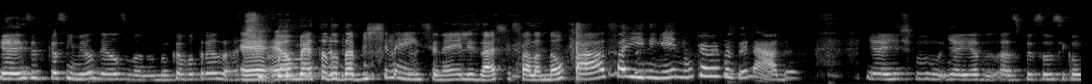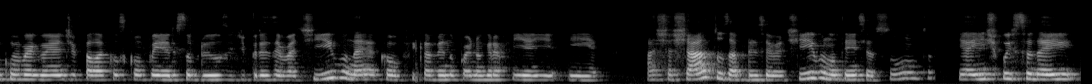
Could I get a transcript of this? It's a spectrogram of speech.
e aí você fica assim, meu Deus, mano, nunca vou transar. É, é o método da abstinência, né? Eles acham que fala, não faça e ninguém nunca vai fazer nada. E aí, tipo, e aí as pessoas ficam com vergonha de falar com os companheiros sobre o uso de preservativo, né? Como fica vendo pornografia e, e acha chato usar preservativo, não tem esse assunto. E aí, tipo, isso daí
